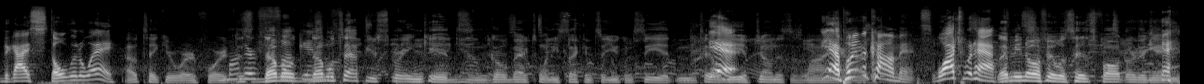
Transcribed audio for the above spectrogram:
The guy stole it away. I'll take your word for it. Just double Motherfucking- double tap your screen, kids, and go back 20 seconds so you can see it and tell Yeah. me if Jonas is lying. Yeah, or put in the not. comments. Watch what happens. Let me know if it was his fault or the game.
